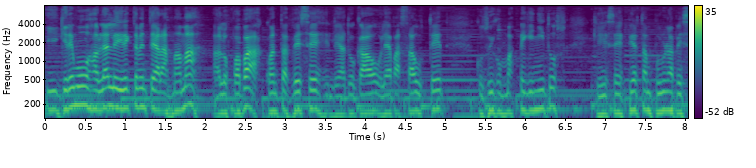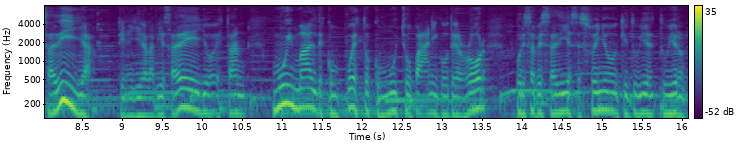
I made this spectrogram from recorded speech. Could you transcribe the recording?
Y queremos hablarle directamente a las mamás, a los papás. ¿Cuántas veces le ha tocado o le ha pasado a usted con sus hijos más pequeñitos que se despiertan por una pesadilla? Tienen que ir a la pieza de ellos, están muy mal, descompuestos, con mucho pánico, terror por esa pesadilla, ese sueño que tuvieron.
